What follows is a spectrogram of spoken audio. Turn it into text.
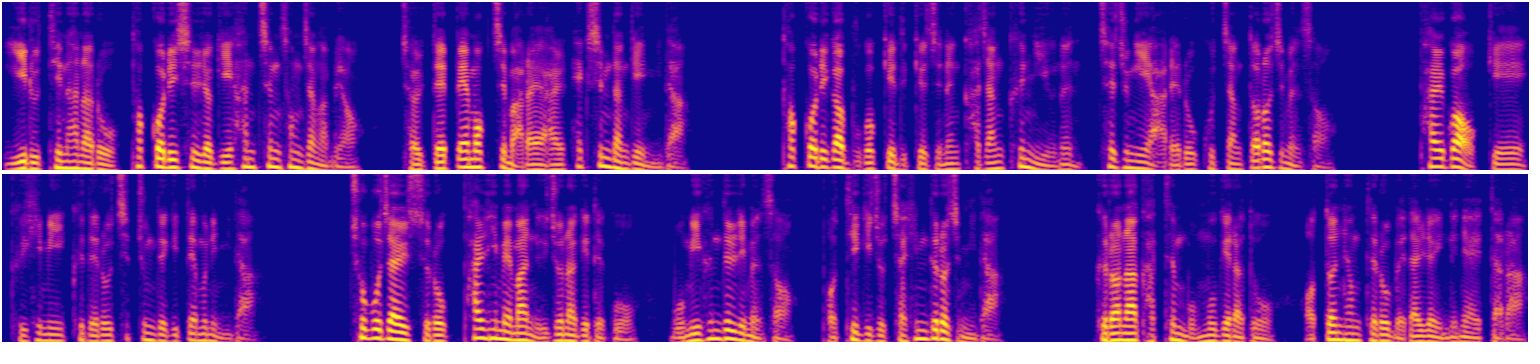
이 루틴 하나로 턱걸이 실력이 한층 성장하며 절대 빼먹지 말아야 할 핵심 단계입니다. 턱걸이가 무겁게 느껴지는 가장 큰 이유는 체중이 아래로 곧장 떨어지면서 팔과 어깨에 그 힘이 그대로 집중되기 때문입니다. 초보자일수록 팔 힘에만 의존하게 되고 몸이 흔들리면서 버티기조차 힘들어집니다. 그러나 같은 몸무게라도 어떤 형태로 매달려 있느냐에 따라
